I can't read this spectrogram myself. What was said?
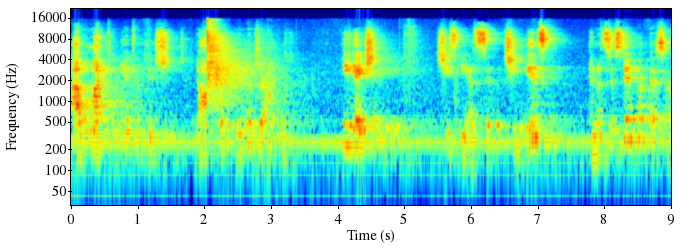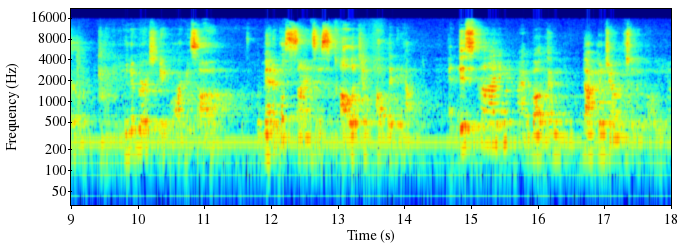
I would like to introduce you to Dr. Rena Jones, PhD. She's the assistant, she is an assistant professor at the University of Arkansas for Medical Sciences College of Public Health. At this time, I welcome Dr. Jones to the podium.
